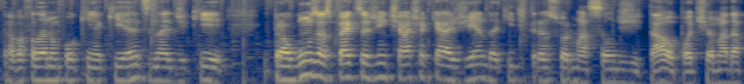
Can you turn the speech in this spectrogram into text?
estava falando um pouquinho aqui antes, né, de que para alguns aspectos, a gente acha que a agenda aqui de transformação digital, pode chamar da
